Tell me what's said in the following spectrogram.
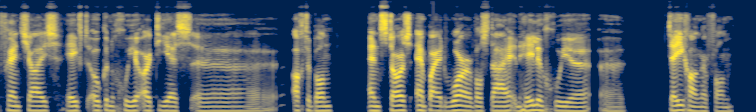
franchise heeft ook een goede RTS achterban. En Stars Empire War was daar een hele goede uh, tegenhanger van.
